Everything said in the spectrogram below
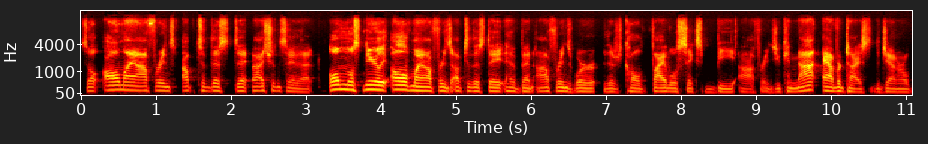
So all my offerings up to this day, I shouldn't say that. Almost nearly all of my offerings up to this date have been offerings where there's called 506B offerings. You cannot advertise to the general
